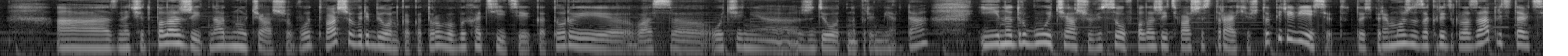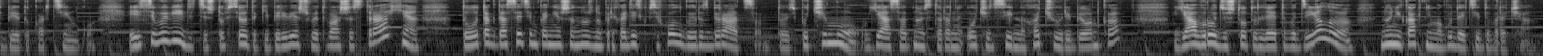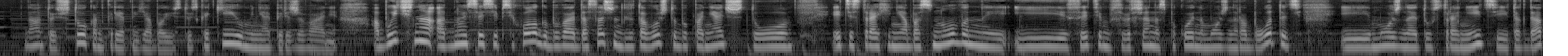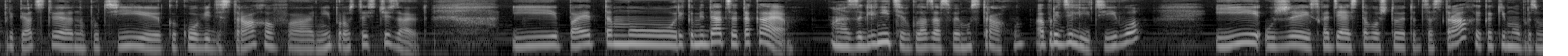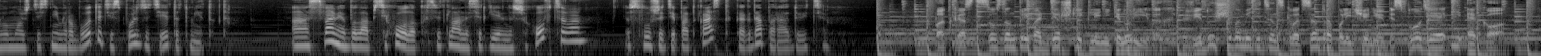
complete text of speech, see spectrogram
а, значит, положить на одну чашу вот вашего ребенка, которого вы хотите, который вас э, очень э, ждет, например, да, и на другую чашу весов положить ваши страхи, что перевесит? То есть прям можно закрыть глаза, представить себе эту картинку. И если вы видите, что все-таки перевешивает ваши страхи, то тогда с этим, конечно, нужно приходить к психологу и разбираться. То есть почему я, с одной стороны, очень сильно хочу ребенка, я вроде что-то для этого делаю, но никак не могу дойти до врача. Да, то есть что конкретно я боюсь, то есть какие у меня переживания. Обычно одной сессии психолога бывает достаточно для того, чтобы понять, что эти страхи не обоснованы, и с этим совершенно спокойно можно работать, и можно это устранить, и тогда препятствия на пути к ЭКО в виде страхов, они просто исчезают. И поэтому рекомендация такая. Загляните в глаза своему страху, определите его, и уже исходя из того, что этот за страх и каким образом вы можете с ним работать, используйте этот метод. А с вами была психолог Светлана Сергеевна Шиховцева. Слушайте подкаст «Когда порадуете». Подкаст создан при поддержке клиники Нуриевых, ведущего медицинского центра по лечению бесплодия и ЭКО.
